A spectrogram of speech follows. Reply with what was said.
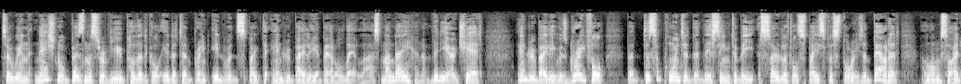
So when National Business Review political editor Brent Edwards spoke to Andrew Bayly about all that last Monday in a video chat, Andrew Bayly was grateful, but disappointed that there seemed to be so little space for stories about it, alongside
